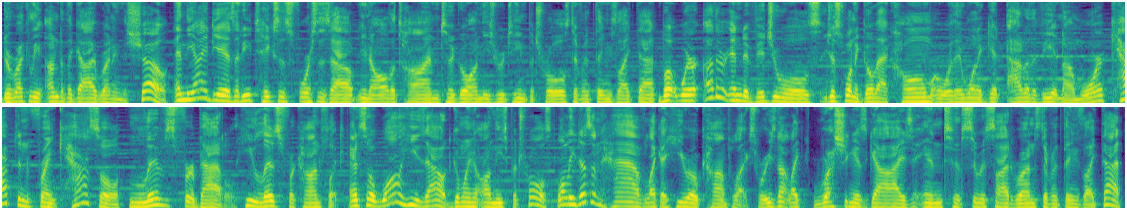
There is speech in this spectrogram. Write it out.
directly under the guy running the show. And the idea is that he takes his forces out, you know, all the time to go on these routine patrols, different things like that. But where other individuals just want to go back home or where they want to get out of the Vietnam War, Captain Frank Castle lives for battle. He lives for conflict. And so while he's out going on these patrols, while he doesn't have like a hero complex where he's not like rushing his guys into suicide runs, different things like that,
